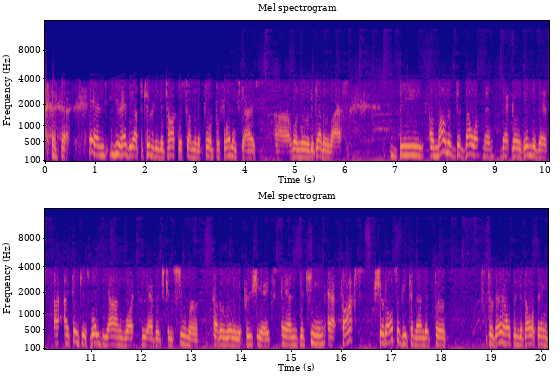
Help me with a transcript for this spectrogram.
and you had the opportunity to talk with some of the Ford Performance guys uh, when we were together last. The amount of development that goes into this, I, I think, is way beyond what the average consumer ever really appreciates. And the team at Fox should also be commended for for their help in developing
